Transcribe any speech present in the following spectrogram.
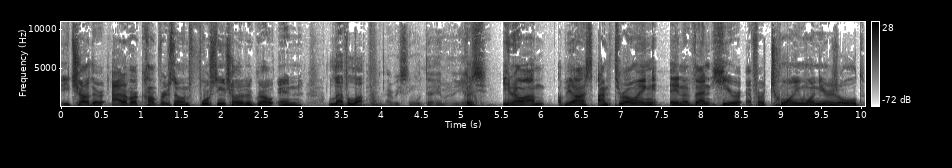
each other out of our comfort zone, forcing each other to grow and level up. Every single day, man. Yeah. Because you know, I'm I'll be honest, I'm throwing an event here for 21 years old,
